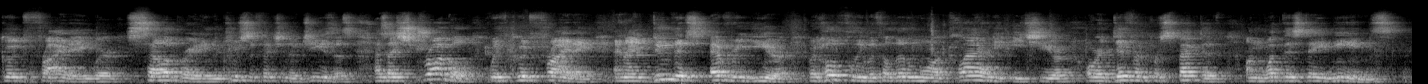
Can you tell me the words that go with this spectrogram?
Good Friday, we're celebrating the crucifixion of Jesus. As I struggle with Good Friday, and I do this every year, but hopefully with a little more clarity each year or a different perspective on what this day means,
